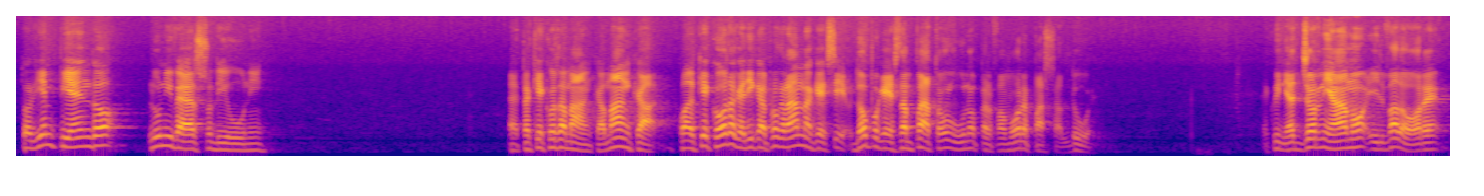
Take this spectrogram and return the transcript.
Sto riempiendo l'universo di uni. Eh, perché cosa manca? Manca qualche cosa che dica al programma che sì, dopo che è stampato l'1 per favore passa al 2. E quindi aggiorniamo il valore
